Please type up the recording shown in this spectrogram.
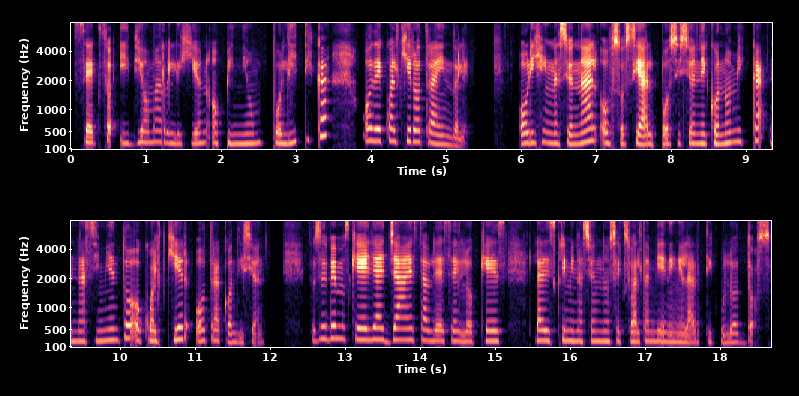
sexo, idioma, religión, opinión política o de cualquier otra índole, origen nacional o social, posición económica, nacimiento o cualquier otra condición. Entonces vemos que ella ya establece lo que es la discriminación no sexual también en el artículo 2.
